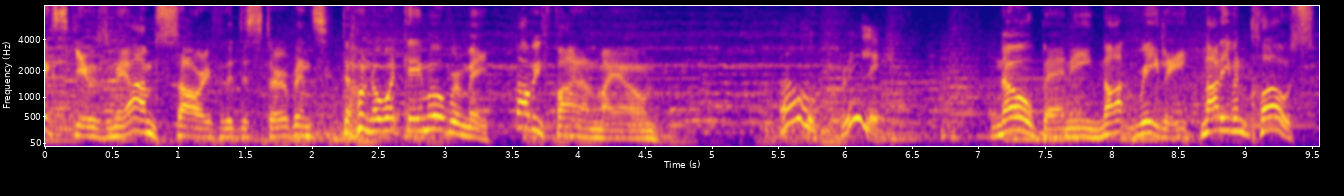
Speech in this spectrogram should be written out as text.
Excuse me, I'm sorry for the disturbance. Don't know what came over me. I'll be fine on my own. Oh, really? No, Benny, not really. Not even close.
